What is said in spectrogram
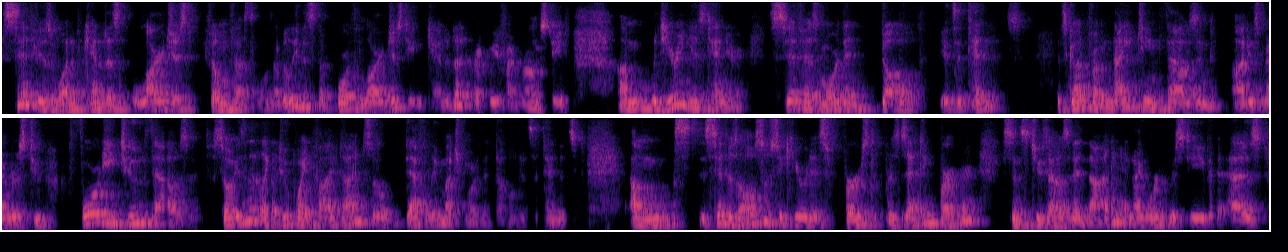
CIFF is one of Canada's largest film festivals. I believe it's the fourth largest in Canada. Correct me if I'm wrong, Steve. Um, during his tenure, CIFF has more than doubled its attendance. It's gone from 19,000 audience members to 42,000. So isn't that like 2.5 times? So definitely much more than doubled its attendance. Um, CIFF has also secured its first presenting partner since 2009. And I worked with Steve as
